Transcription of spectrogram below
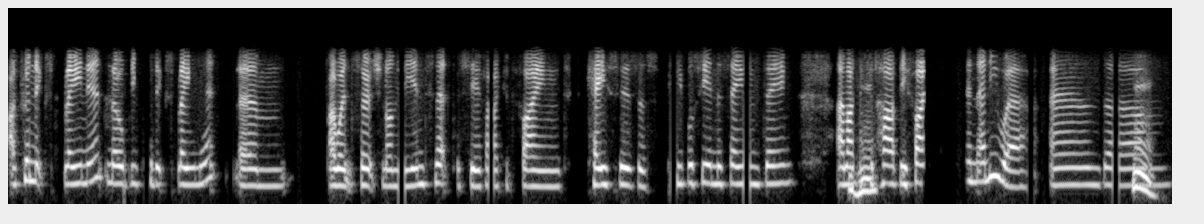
I couldn't explain it. Nobody could explain it. Um, I went searching on the internet to see if I could find cases of people seeing the same thing, and I Mhm. could hardly find it anywhere. And um,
